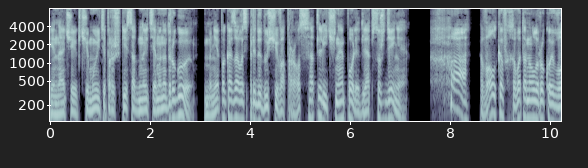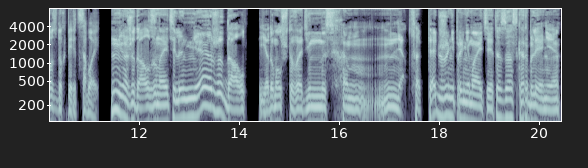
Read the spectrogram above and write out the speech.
Иначе к чему эти прыжки с одной темы на другую? Мне показалось предыдущий вопрос – отличное поле для обсуждения. «Ха!» – Волков хватанул рукой воздух перед собой. «Не ожидал, знаете ли, не ожидал. Я думал, что вы один из... Хм... Нет, опять же не принимайте это за оскорбление.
